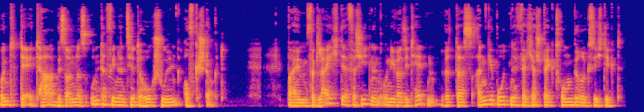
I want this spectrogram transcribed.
und der Etat besonders unterfinanzierter Hochschulen aufgestockt. Beim Vergleich der verschiedenen Universitäten wird das angebotene Fächerspektrum berücksichtigt,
